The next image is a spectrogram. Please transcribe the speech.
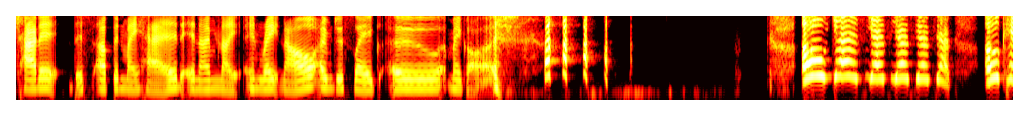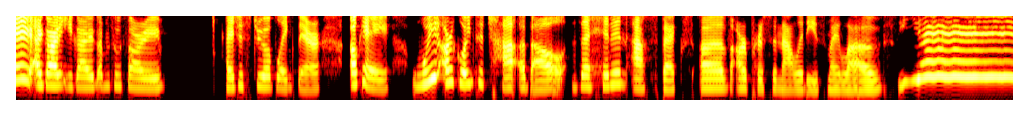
chatted this up in my head, and I'm not and right now, I'm just like, "Oh my gosh." Oh, yes, yes, yes, yes, yes. Okay, I got it, you guys. I'm so sorry. I just drew a blank there. Okay, we are going to chat about the hidden aspects of our personalities, my loves. Yay!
